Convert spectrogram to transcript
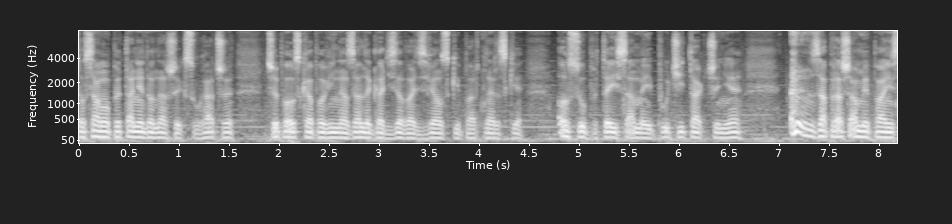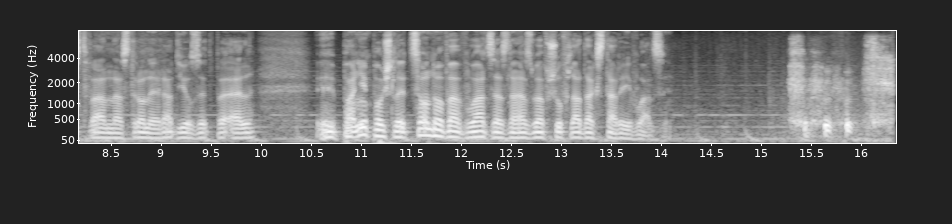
To samo pytanie do naszych słuchaczy. Czy Polska powinna zalegalizować związki partnerskie osób tej samej płci, tak czy nie? Zapraszamy Państwa na stronę radioz.pl. Panie pośle, co nowa władza znalazła w szufladach starej władzy?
